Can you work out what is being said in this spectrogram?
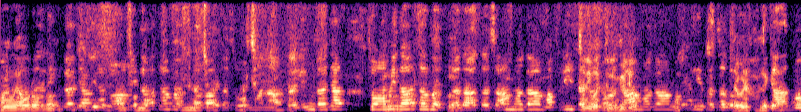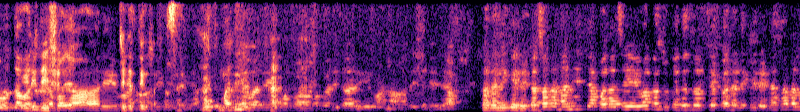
ನೀವು ಯಾವ್ರವ್ರದ್ದು ಸ್ವಾಮಿ ದಾತ ಭಕ್ತದಾತ ಸಾಮಗಾಮ ಪ್ರೀತ ಸರಿ, ಇವತ್ತಿನ ವಿಡಿಯೋ. ಇಡೀ ದೇಶಕ್ಕೆ, ಜಗತ್ತಿಗೆ ಬರ್ತದೆ. ಕದಲಿಗೆ ರೇಟ ಸದನ ನಿತ್ಯ ಪದ ಸೇವಕ ಸುಖದ ಸತ್ಯ ಕದಲಿಗೆ ರೇಟ ಸದನ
